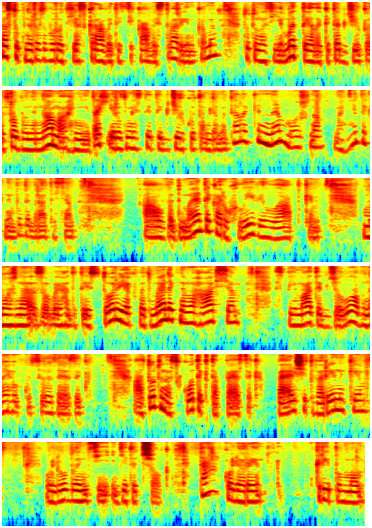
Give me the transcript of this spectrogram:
Наступний розворот яскравий та цікавий з тваринками. Тут у нас є метелики та бджілка, зроблені на магнітах, і розмістити бджілку там, де метелики, не можна. Магнітик не буде братися. А у ведмедика рухливі лапки. Можна вигадати історію, як ведмедик намагався спіймати бджолу, а вона його вкусила за язик. А тут у нас котик та песик, перші тваринки, улюбленці і діточок. Та кольори кріпимо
